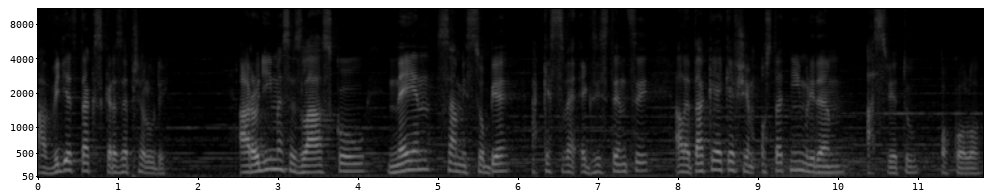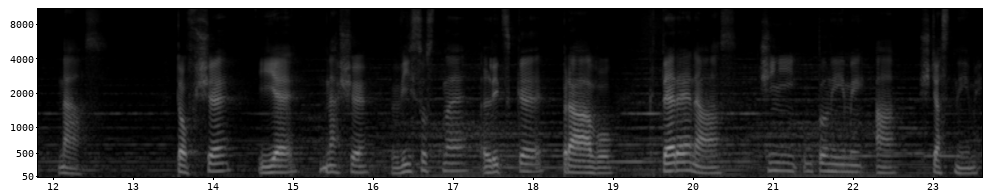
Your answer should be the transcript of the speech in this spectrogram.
a vidět tak skrze přeludy. A rodíme se s láskou nejen sami sobě a ke své existenci, ale také ke všem ostatním lidem a světu okolo nás. To vše je naše výsostné lidské právo, které nás činí úplnými a šťastnými.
